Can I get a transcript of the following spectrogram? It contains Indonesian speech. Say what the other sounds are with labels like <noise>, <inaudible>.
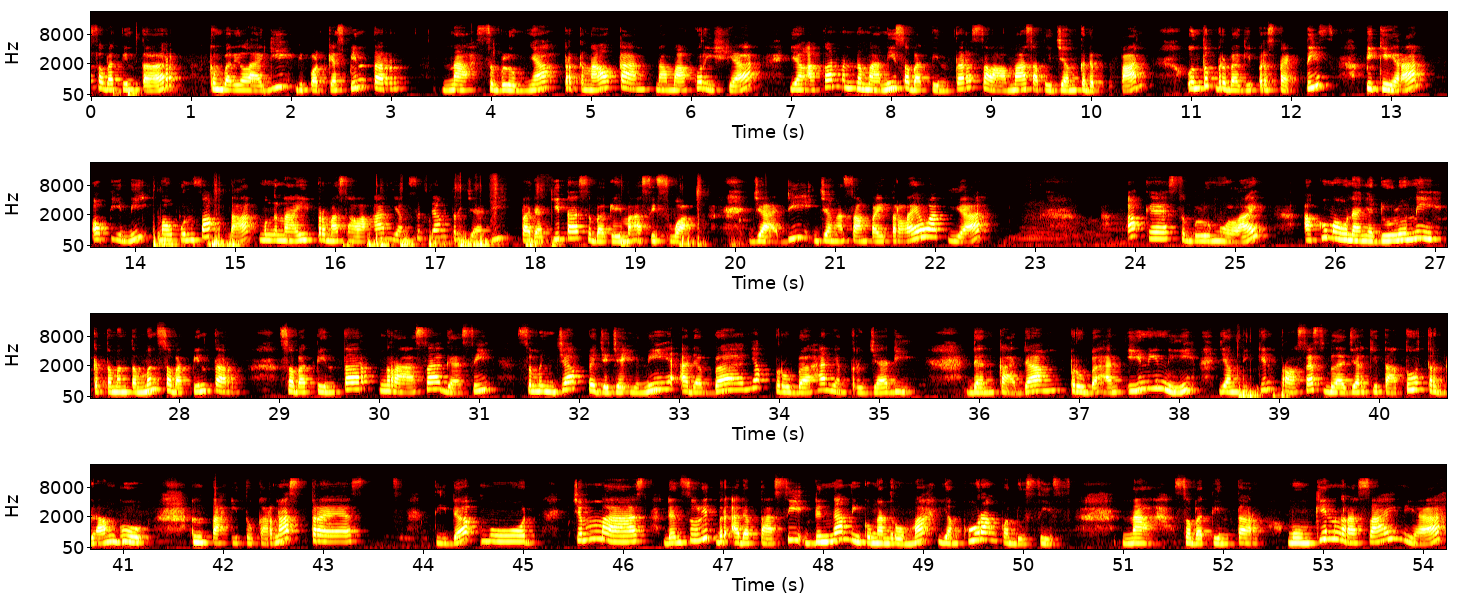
Sobat Pinter, kembali lagi di Podcast Pinter. Nah, sebelumnya perkenalkan, nama aku Risha yang akan menemani Sobat Pinter selama satu jam ke depan untuk berbagi perspektif, pikiran, opini, maupun fakta mengenai permasalahan yang sedang terjadi pada kita sebagai mahasiswa. Jadi, jangan sampai terlewat ya. Oke, sebelum mulai, aku mau nanya dulu nih ke teman-teman Sobat Pinter. Sobat Pinter ngerasa gak sih semenjak PJJ ini ada banyak perubahan yang terjadi. Dan kadang perubahan ini nih yang bikin proses belajar kita tuh terganggu. Entah itu karena stres, tidak mood, cemas, dan sulit beradaptasi dengan lingkungan rumah yang kurang kondusif. Nah, sobat pinter, mungkin ngerasain ya?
